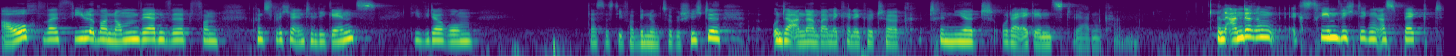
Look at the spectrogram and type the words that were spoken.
auch, weil viel übernommen werden wird von künstlicher Intelligenz die wiederum, das ist die Verbindung zur Geschichte, unter anderem bei Mechanical Turk trainiert oder ergänzt werden kann. Einen anderen extrem wichtigen Aspekt,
